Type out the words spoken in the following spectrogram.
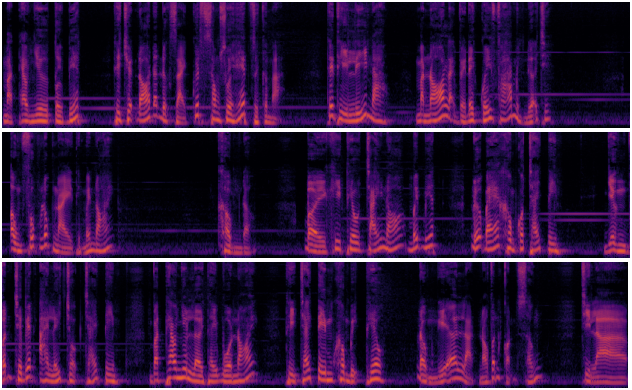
Mà theo như tôi biết thì chuyện đó đã được giải quyết xong xuôi hết rồi cơ mà. Thế thì lý nào mà nó lại về đây quấy phá mình nữa chứ? Ông Phúc lúc này thì mới nói: "Không đâu, bởi khi thiêu cháy nó mới biết đứa bé không có trái tim, nhưng vẫn chưa biết ai lấy trộm trái tim và theo như lời thầy bùa nói thì trái tim không bị thiêu, đồng nghĩa là nó vẫn còn sống, chỉ là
